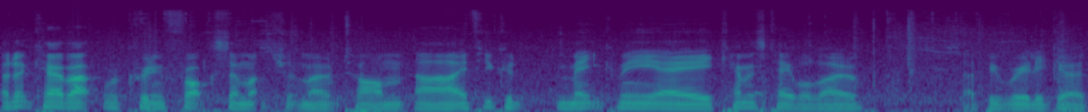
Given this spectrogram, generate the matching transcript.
I don't care about recruiting Fox so much at the moment, Tom. Uh, if you could make me a chemist table, though, that'd be really good.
